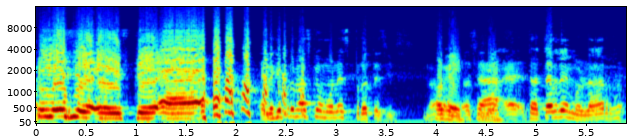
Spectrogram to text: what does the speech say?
ese, este, ah, El ejemplo más común es prótesis, ¿no? O sea, eh, tratar de emular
